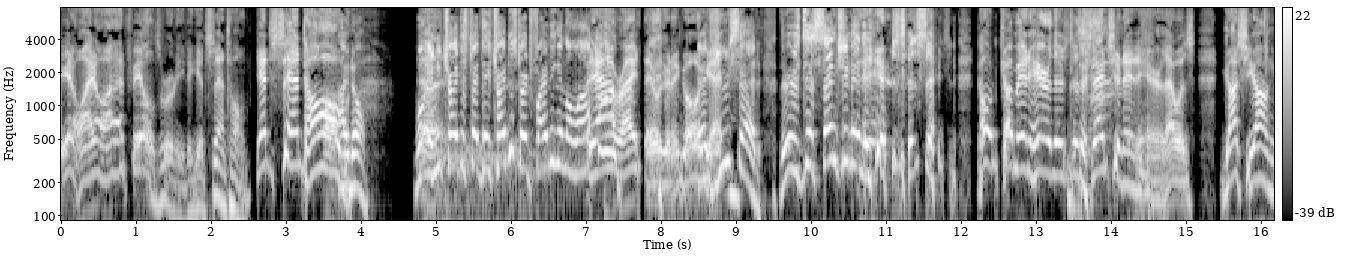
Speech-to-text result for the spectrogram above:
you know, I know how that feels, Rudy, to get sent home. Get sent home. I know. Well, and you tried to start. They tried to start fighting in the locker Yeah, room. right. They were going to go As again. you said, there's dissension in here. There's dissension. Don't come in here. There's dissension in here. That was Gus Young,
